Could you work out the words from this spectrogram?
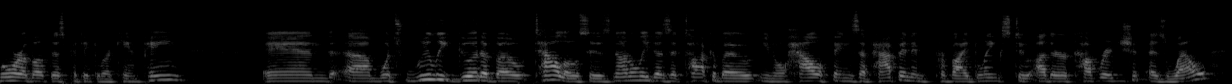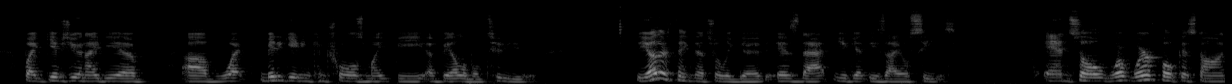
more about this particular campaign. And um, what's really good about Talos is not only does it talk about you know how things have happened and provide links to other coverage as well, but gives you an idea of of what mitigating controls might be available to you. The other thing that's really good is that you get these IOCs. And so what we're focused on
